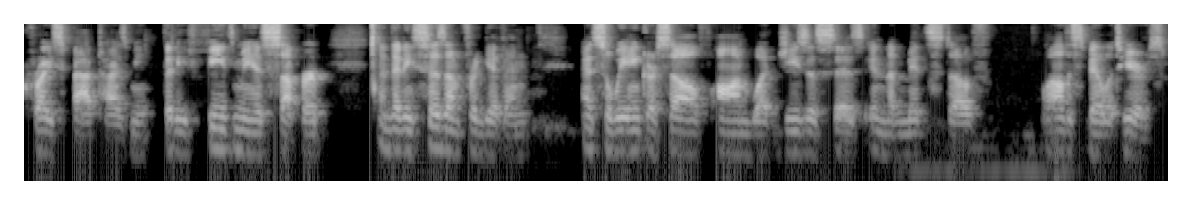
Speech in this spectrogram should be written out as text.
Christ baptized me, that he feeds me his supper, and then he says I'm forgiven. And so we anchor ourselves on what Jesus says in the midst of well, the vale of tears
